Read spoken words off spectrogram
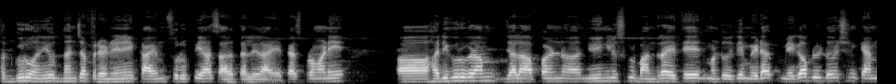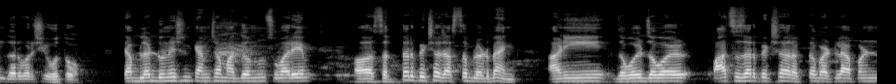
सद्गुरू अनिरुद्धांच्या प्रेरणेने कायमस्वरूपी हा चालत आलेला आहे. त्याचप्रमाणे हरिगुरुग्राम ज्याला आपण न्यू इंग्लिश स्कूल बांद्रा येथे म्हणतो इथे मेडा मेगा ब्लड डोनेशन कॅम्प दरवर्षी होतो. त्या ब्लड डोनेशन कॅम्पच्या माध्यमातून सुमारे सत्तरपेक्षा जास्त ब्लड बँक आणि जवळजवळ पाच हजारपेक्षा आपण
